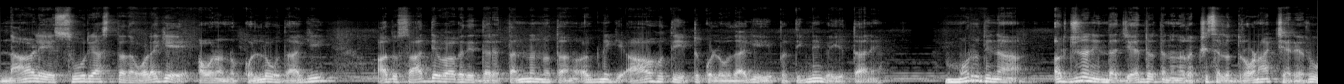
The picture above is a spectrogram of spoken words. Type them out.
ನಾಳೆ ಸೂರ್ಯಾಸ್ತದ ಒಳಗೆ ಅವನನ್ನು ಕೊಲ್ಲುವುದಾಗಿ, ಅದು ಸಾಧ್ಯವಾಗದಿದ್ದರೆ ತನ್ನನ್ನು ತಾನು ಅಗ್ನಿಗೆ ಆಹುತಿ ಇಟ್ಟುಕೊಳ್ಳುವುದಾಗಿ ಪ್ರತಿಜ್ಞೆಗೈಯುತ್ತಾನೆ ಮರುದಿನ ಅರ್ಜುನನಿಂದ ಜಯದ್ರಥನನ್ನು ರಕ್ಷಿಸಲು ದ್ರೋಣಾಚಾರ್ಯರು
